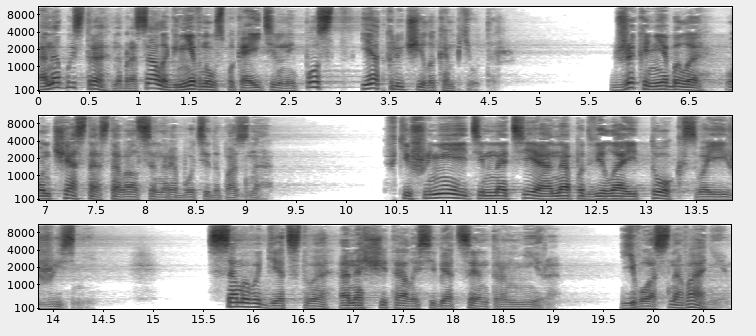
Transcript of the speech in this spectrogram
Она быстро набросала гневно-успокоительный пост и отключила компьютер. Джека не было, он часто оставался на работе допоздна. В тишине и темноте она подвела итог своей жизни. С самого детства она считала себя центром мира, его основанием.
